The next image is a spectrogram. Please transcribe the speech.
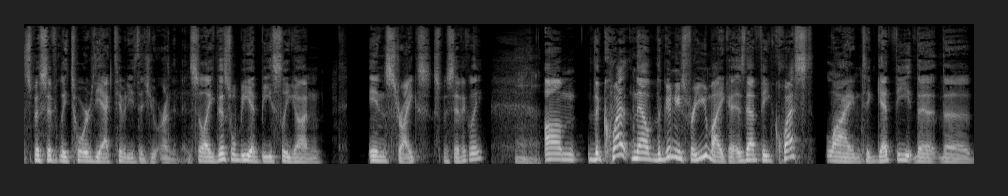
specifically towards the activities that you earn them in. So like this will be a beastly gun in strikes specifically. Um, the quest now the good news for you, Micah, is that the quest line to get the the the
